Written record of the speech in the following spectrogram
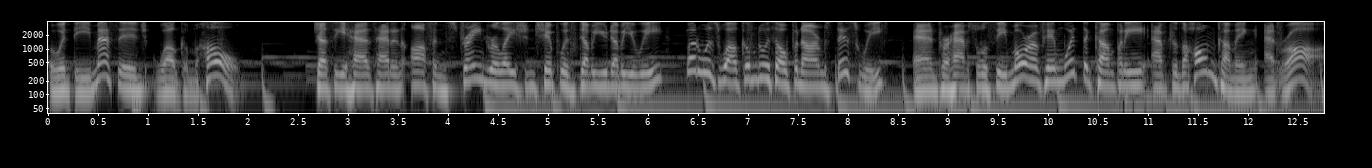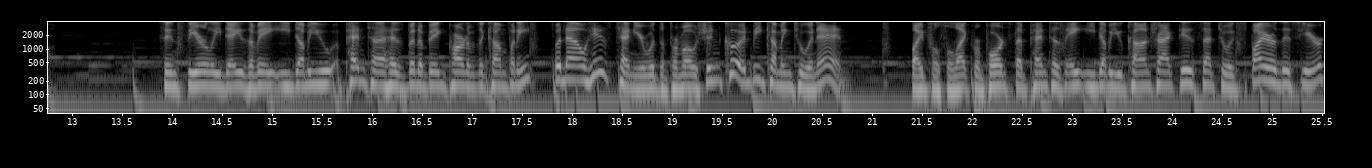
with the message, Welcome Home. Jesse has had an often strained relationship with WWE, but was welcomed with open arms this week, and perhaps we'll see more of him with the company after the homecoming at Raw. Since the early days of AEW, Penta has been a big part of the company, but now his tenure with the promotion could be coming to an end. Fightful Select reports that Penta's AEW contract is set to expire this year,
